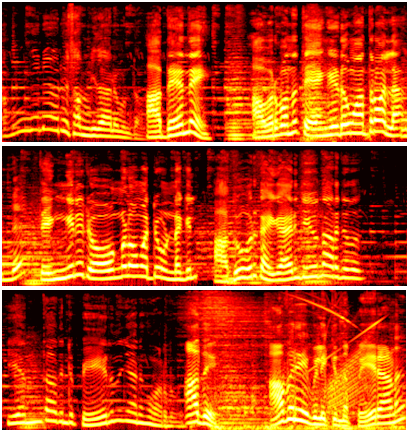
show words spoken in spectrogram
അങ്ങനെ ഒരു സംവിധാനമുണ്ടോ? അതേന്നേ. അവർ വന്ന് തേങ്ങയിടുക മാത്രമല്ല പിന്നെ? തെങ്ങിന് രോഗങ്ങളോ മറ്റോ ഉണ്ടെങ്കിൽ അതും അവർ കൈകാര്യം ചെയ്യുമെന്ന് അറിഞ്ഞത്. എന്താ അതിന്റെ പേരെന്ന് ഞാനങ്ങ് മറന്നു. അതെ. അവരെ വിളിക്കുന്ന പേരാണ്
